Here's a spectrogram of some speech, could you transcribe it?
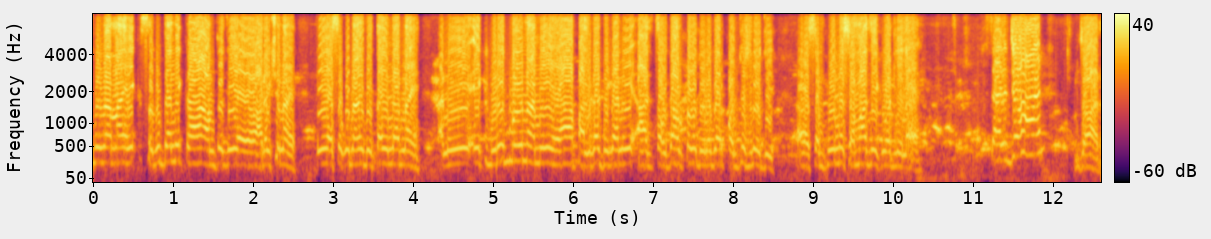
देणार नाही. एक संविधानिक का आमचं जे आरक्षण आहे ते असं कोणाला देता येणार नाही. आणि एक विरोध म्हणून आम्ही ह्या पालघर ठिकाणी आज चौदा ऑक्टोबर दोन हजार पंचवीस रोजी संपूर्ण समाज एकवटलेला आहे. चल जोहार. जोहार.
